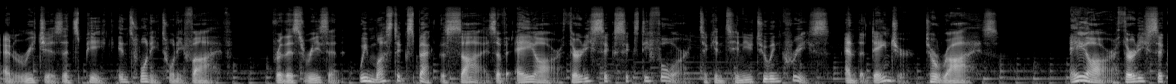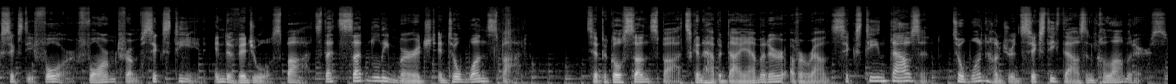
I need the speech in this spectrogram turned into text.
and reaches its peak in 2025. For this reason, we must expect the size of AR 3664 to continue to increase and the danger to rise. AR 3664 formed from 16 individual spots that suddenly merged into one spot. Typical sunspots can have a diameter of around 16,000 to 160,000 kilometers.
